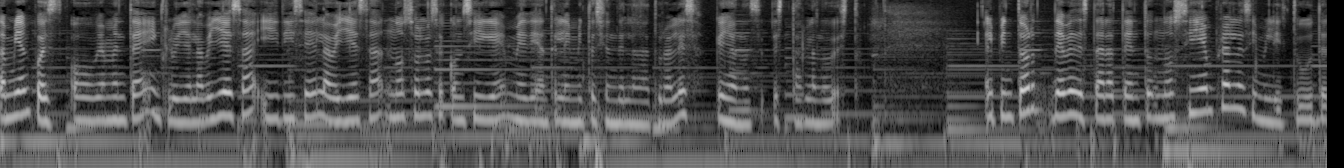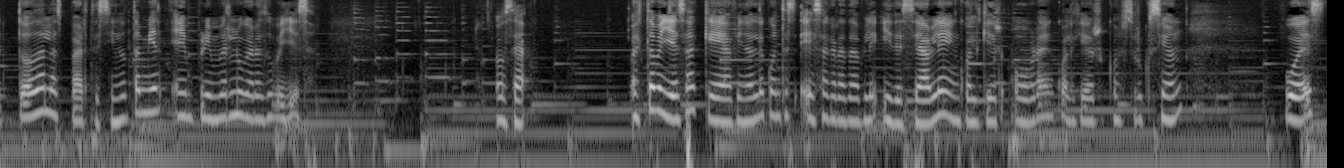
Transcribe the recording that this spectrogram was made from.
También pues obviamente incluye la belleza y dice la belleza no solo se consigue mediante la imitación de la naturaleza, que ya nos está hablando de esto. El pintor debe de estar atento no siempre a la similitud de todas las partes, sino también en primer lugar a su belleza. O sea, esta belleza que a final de cuentas es agradable y deseable en cualquier obra, en cualquier construcción, pues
